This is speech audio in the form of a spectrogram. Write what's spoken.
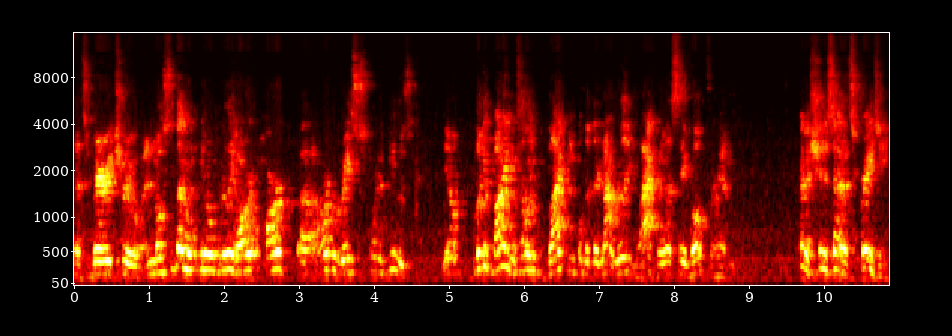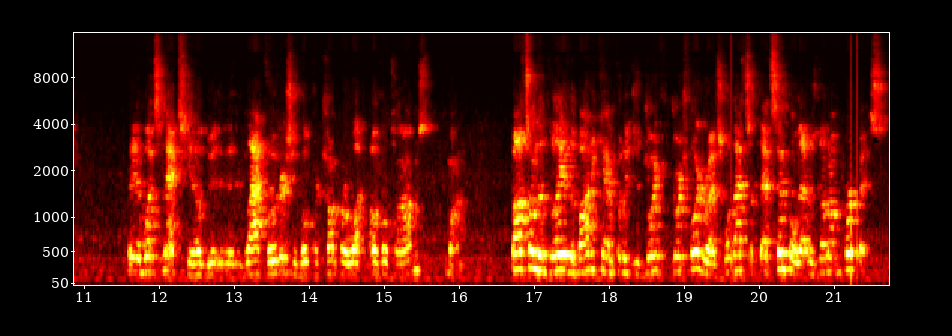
That's very true, and most of them, you know, really har- har- uh, harbor racist point of views. You know, look at Biden telling black people that they're not really black unless they vote for him. What kind of shit is that? That's crazy. I mean, what's next? You know, black voters who vote for Trump are what? Uncle Toms? Come on. Thoughts on the delay of the body cam footage of George, George Floyd arrest? Well, that's that's simple. That was done on purpose.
